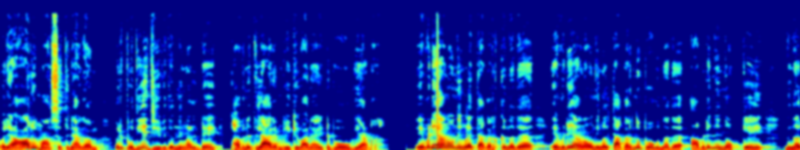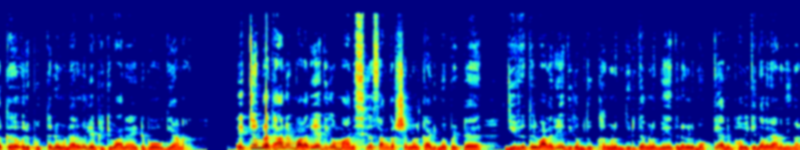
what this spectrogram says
ഒരു ആറു മാസത്തിനകം ഒരു പുതിയ ജീവിതം നിങ്ങളുടെ ഭവനത്തിൽ ആരംഭിക്കുവാനായിട്ട് പോവുകയാണ്. എവിടെയാണോ നിങ്ങളെ തകർക്കുന്നത് എവിടെയാണോ നിങ്ങൾ തകർന്നു പോകുന്നത് അവിടെ നിന്നൊക്കെ നിങ്ങൾക്ക് ഒരു പുത്തൻ ഉണർവ് ലഭിക്കുവാനായിട്ട് പോവുകയാണ്. ഏറ്റവും പ്രധാനം വളരെയധികം മാനസിക സംഘർഷങ്ങൾക്ക് അടിമപ്പെട്ട് ജീവിതത്തിൽ വളരെയധികം ദുഃഖങ്ങളും ദുരിതങ്ങളും വേദനകളും ഒക്കെ അനുഭവിക്കുന്നവരാണ് നിങ്ങൾ.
